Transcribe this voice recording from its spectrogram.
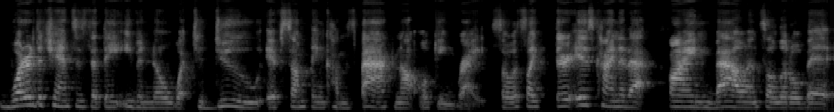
what are the chances that they even know what to do if something comes back not looking right so it's like there is kind of that fine balance a little bit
